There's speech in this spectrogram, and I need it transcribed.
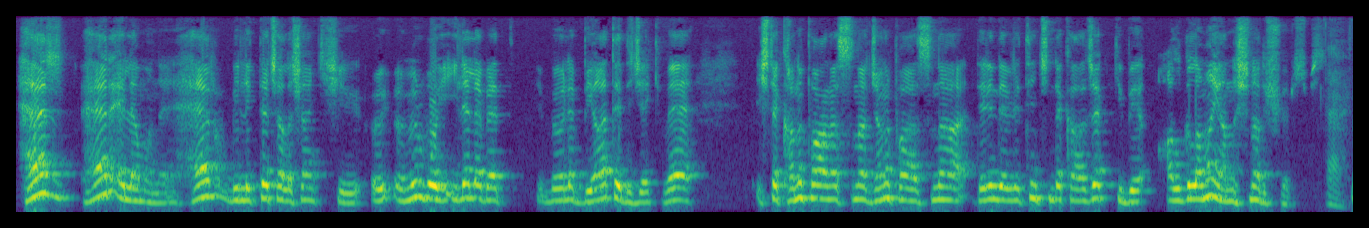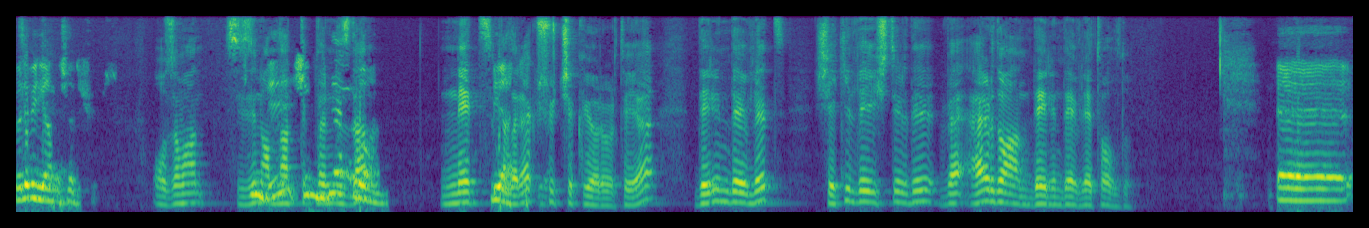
Her her elemanı, her birlikte çalışan kişiyi ömür boyu ilelebet böyle biat edecek ve işte kanı pahasına, canı pahasına derin devletin içinde kalacak gibi algılama yanlışına düşüyoruz biz. Evet. Böyle bir yanlışa düşüyoruz. O zaman sizin şimdi, anlattıklarınızdan şimdi net bir olarak şu çıkıyor ortaya. Derin devlet şekil değiştirdi ve Erdoğan derin devlet oldu. Ee,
